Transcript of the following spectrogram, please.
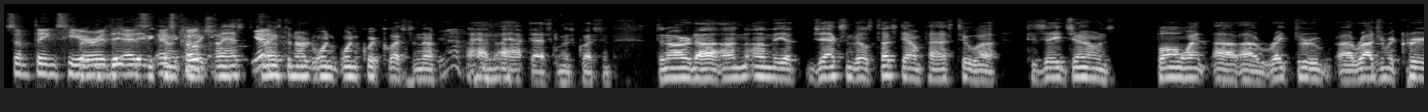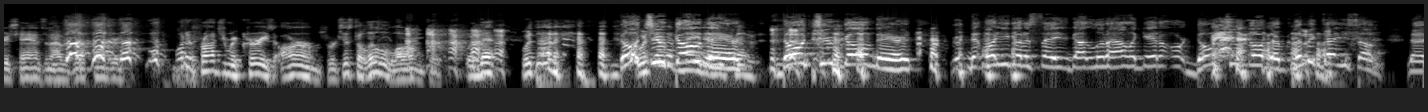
some things here. as, David, as can, coach, can I, ask, yeah. can I ask Denard one one quick question though? Yeah. I have I have to ask him this question. Denard, uh, on on the uh, Jacksonville's touchdown pass to uh, to Zay Jones, ball went uh, uh, right through uh, Roger McCreary's hands, and I was left wondering, what if Roger McCreary's arms were just a little longer? Would that? Would that? Don't would you that go there? Kind of... Don't you go there? What are you going to say? He's got a little alligator? Or don't you go there? Let me tell you something. Now,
